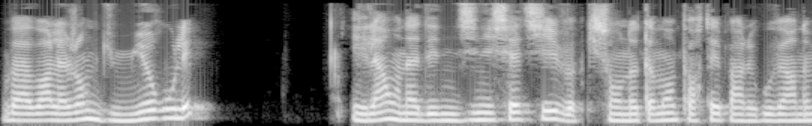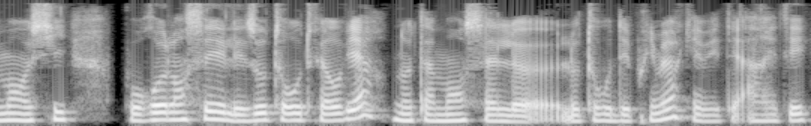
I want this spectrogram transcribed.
On va avoir la jambe du mieux rouler, et là, on a des initiatives qui sont notamment portées par le gouvernement aussi pour relancer les autoroutes ferroviaires, notamment celle, euh, l'autoroute des primeurs qui avait été arrêtée,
